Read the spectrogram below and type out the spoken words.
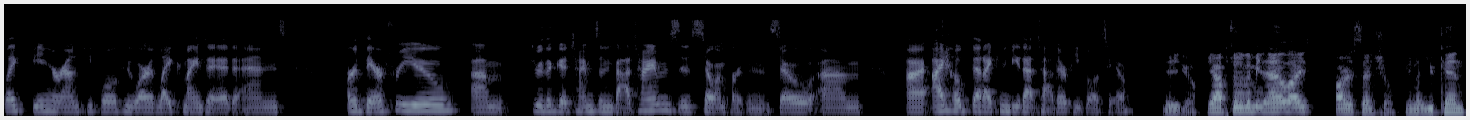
like being around people who are like minded and are there for you um, through the good times and bad times is so important. So um, I, I hope that I can be that to other people too. there you go yeah absolutely i mean allies are essential you know you can't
